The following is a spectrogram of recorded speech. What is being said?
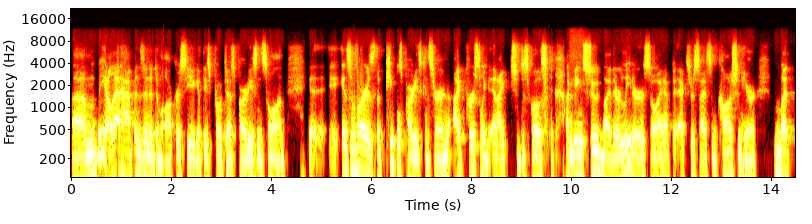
Um, but you know that happens in a democracy. You get these protest parties and so on. Insofar as the People's Party is concerned, I personally, and I should disclose, I'm being sued by their leaders, so I have to exercise some caution here. But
